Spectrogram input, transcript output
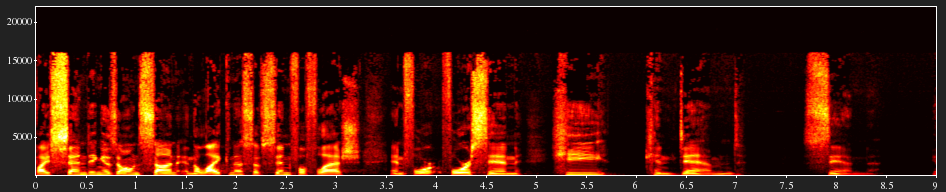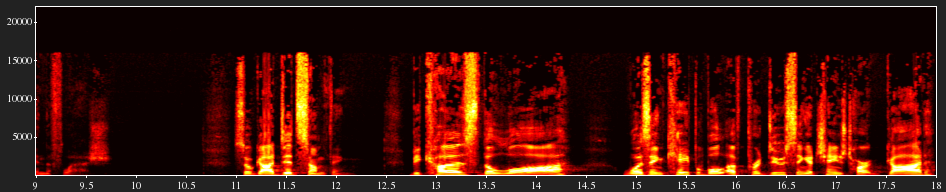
by sending his own Son in the likeness of sinful flesh, and for, for sin, he condemned sin in the flesh. So God did something. Because the law was incapable of producing a changed heart, God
